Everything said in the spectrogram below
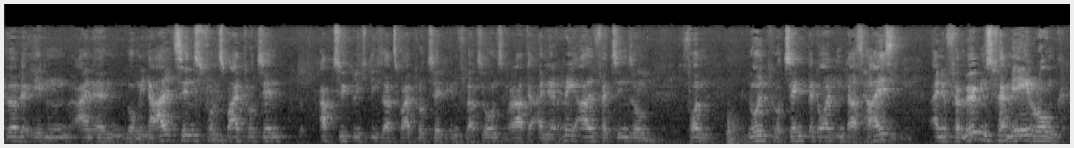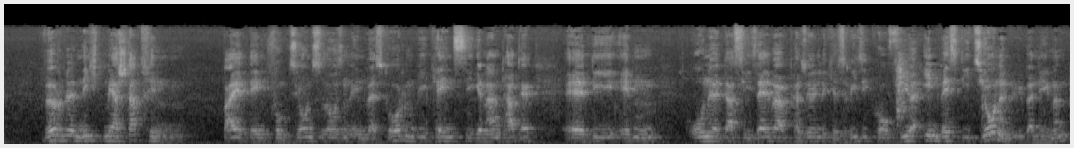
würde eben ein Nominalzins von 2% abzüglich dieser 2% Inflationsrate eine Realverzinsung von 0% bedeuten. Das heißt, eine Vermögensvermehrung würde nicht mehr stattfinden bei den funktionslosen Investoren, wie Keynes sie genannt hatte, die eben ohne dass sie selber persönliches Risiko für Investitionen übernehmen,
